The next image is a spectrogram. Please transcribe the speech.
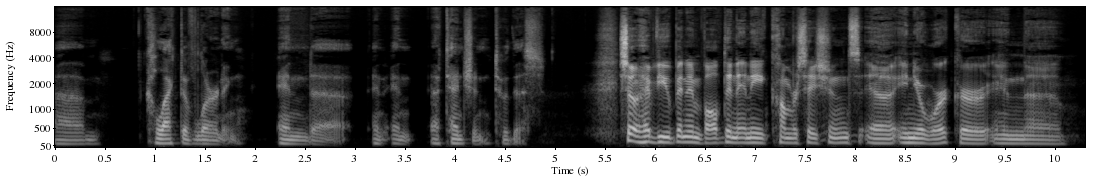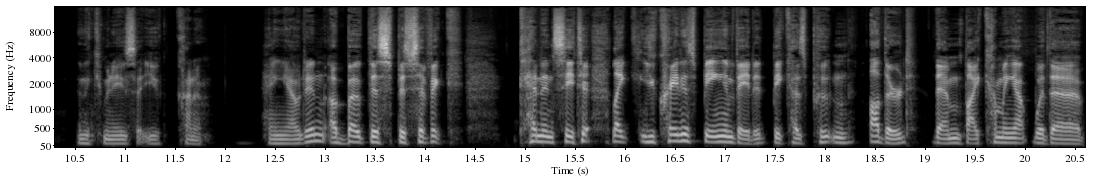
um, collective learning and, uh, and and attention to this. So, have you been involved in any conversations uh, in your work or in in the communities that you kind of hang out in about this specific tendency to like Ukraine is being invaded because Putin othered them by coming up with a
